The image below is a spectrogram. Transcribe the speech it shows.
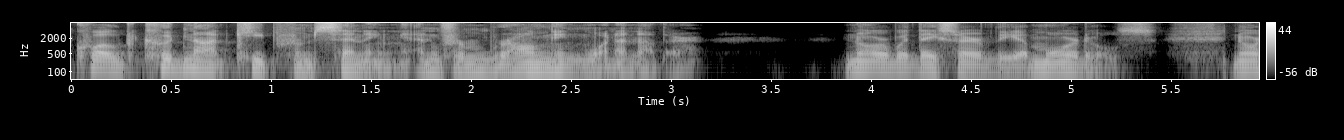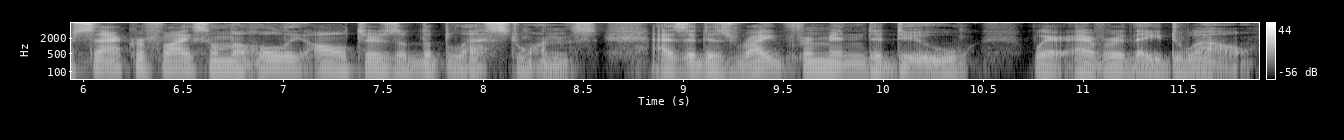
quote, could not keep from sinning and from wronging one another. Nor would they serve the immortals, nor sacrifice on the holy altars of the blessed ones, as it is right for men to do wherever they dwell.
